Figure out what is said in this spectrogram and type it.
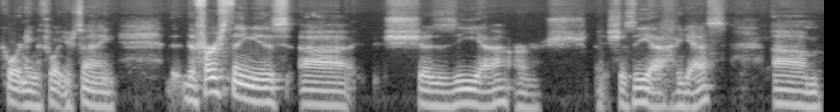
Courtney, with what you're saying. The, the first thing is uh, Shazia or Sh- Shazia, I guess, um,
